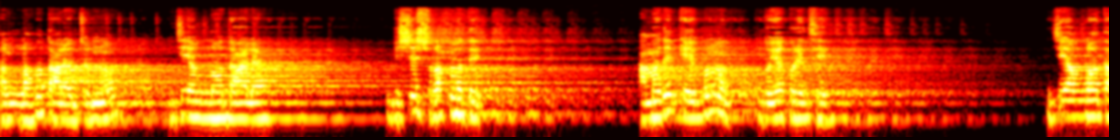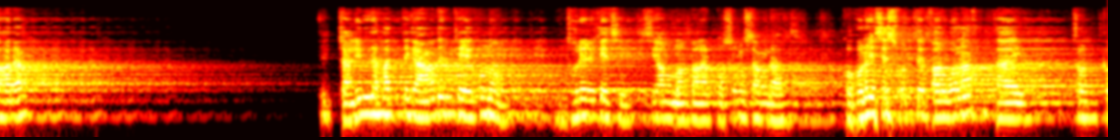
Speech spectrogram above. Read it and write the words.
আল্লাহ তাআলার জন্য যে আল্লাহ তাআলা বিশেষ রহমতে আমাদেরকে এখনও দয়া করেছে। যে আল্লাহ তাআলা জালিমদের হাত থেকে আমাদেরকে এখনও ধরে রেখেছে, সে আল্লাহ তাআলার প্রশংসা আমরা কখনোই শেষ করতে পারব না। তাই ছোট্ট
